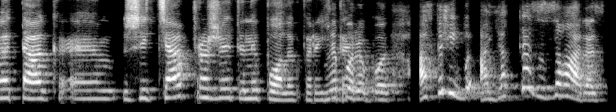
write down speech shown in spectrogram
Е, Так, е, життя прожити, не поле перейти. Не переб... А скажіть, би, а яке зараз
